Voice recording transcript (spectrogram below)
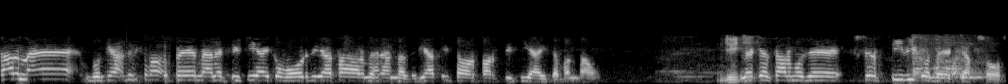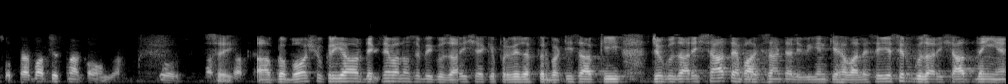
سر میں بنیادی طور پہ میں نے پی ٹی آئی کو ووٹ دیا تھا اور میرا نظریاتی طور پر پی ٹی آئی کا بندہ ہوں۔ جی جی۔ لیکن سر مجھے صرف ٹی وی کو دیکھ کے افسوس ہوتا ہے بس اتنا کہوں گا۔ صحیح. آپ کا بہت شکریہ اور دیکھنے والوں سے بھی گزارش ہے کہ پرویز اختر بھٹی صاحب کی جو گزارشات ہیں پاکستان ٹیلی ویژن کے حوالے سے یہ صرف گزارشات نہیں ہیں۔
